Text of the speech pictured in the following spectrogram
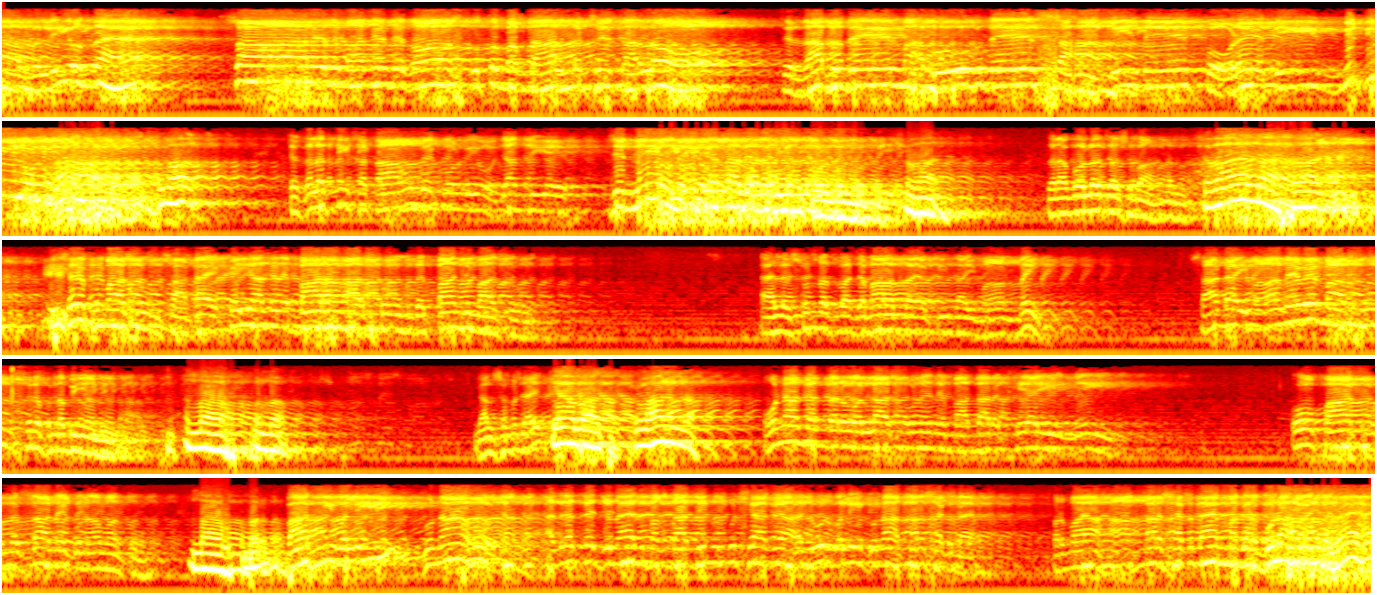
سارے زمانے دے غوث کتب ابدال کٹھے کر لو تے رب دے محبوب دے صحابی دے گھوڑے دی مٹی تے غلطی خطاؤں دے کول بھی ہو جاتی ہے۔ جے نہیں ہوتی تے اللہ دے نبیاں کول نہیں ہوتی سبحان ذرا بولو تو سبحان اللہ۔ سبحان اللہ سبحان اللہ۔ صرف معصوم ساڈا ہے کئی آتے نے بارہ معصوم تے پانچ معصوم۔ اہل سنت و جماعت کا عقیدہ ایمان نہیں۔ ساڈا ایمان ہے معصوم صرف نبیاں دی اللہ اللہ۔ گل سمجھ آئی؟ کیا بات سبحان اللہ۔ انہوں دے اندر وہ اللہ سونے نے مادہ رکھیا ہی نہیں۔ وہ پاک منزہ نے گناواں تو۔ باقی ولی گناہ ہو جاتا حضرت جنید بغدادی کو پوچھا گیا حضور ولی گناہ کر سکتا ہے؟ فرمایا ہاں کر سکتا ہے مگر گناہ اللہ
